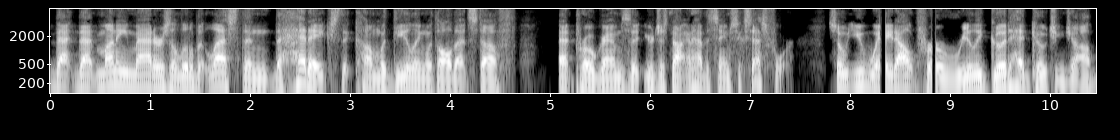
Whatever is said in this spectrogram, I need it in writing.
that that money matters a little bit less than the headaches that come with dealing with all that stuff at programs that you're just not going to have the same success for. So you wait out for a really good head coaching job,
